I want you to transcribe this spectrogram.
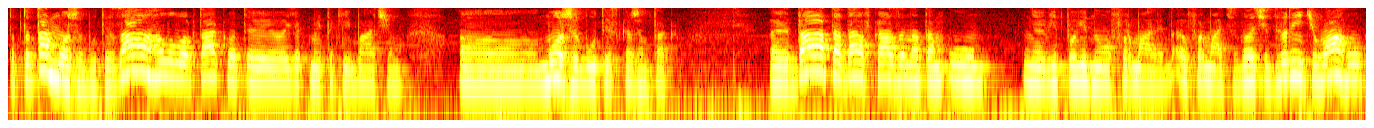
Тобто там може бути заголовок, так, от, е, як ми такий бачимо. Е, може бути, скажімо так, е, дата да, вказана там у відповідному формалі, форматі. Значить, зверніть увагу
